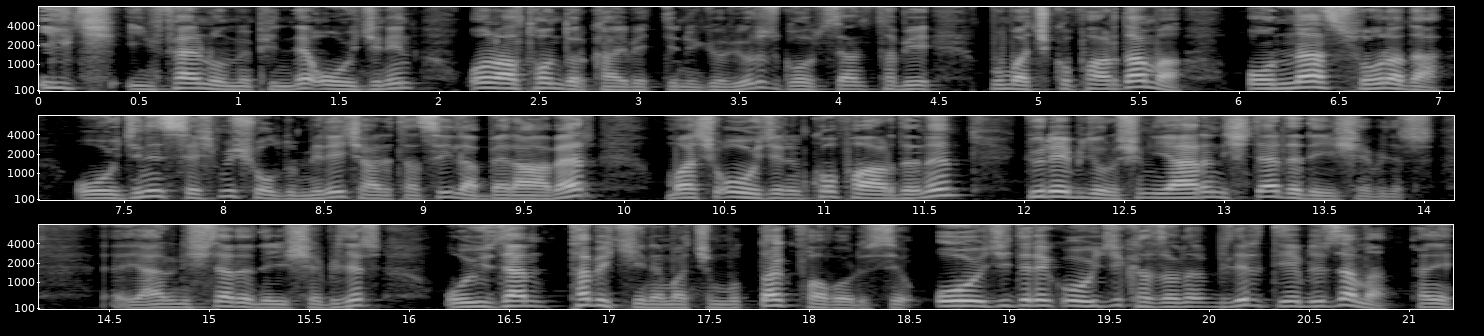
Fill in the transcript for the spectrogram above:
ilk Inferno map'inde OG'nin 16-14 kaybettiğini görüyoruz. Goldstand tabi bu maçı kopardı ama ondan sonra da OG'nin seçmiş olduğu Mirage haritasıyla beraber maçı OG'nin kopardığını görebiliyoruz. Şimdi yarın işler de değişebilir. E, Yarın işler de değişebilir. O yüzden tabii ki yine maçın mutlak favorisi OG direkt OG kazanabilir diyebiliriz ama hani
